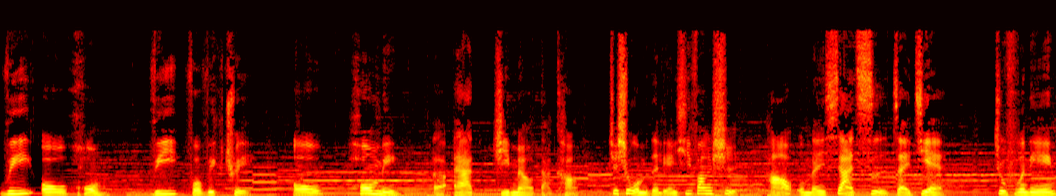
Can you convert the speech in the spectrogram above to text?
v o home，v for victory，o homing，呃、at gmail dot com，这是我们的联系方式。好，我们下次再见。祝福您，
